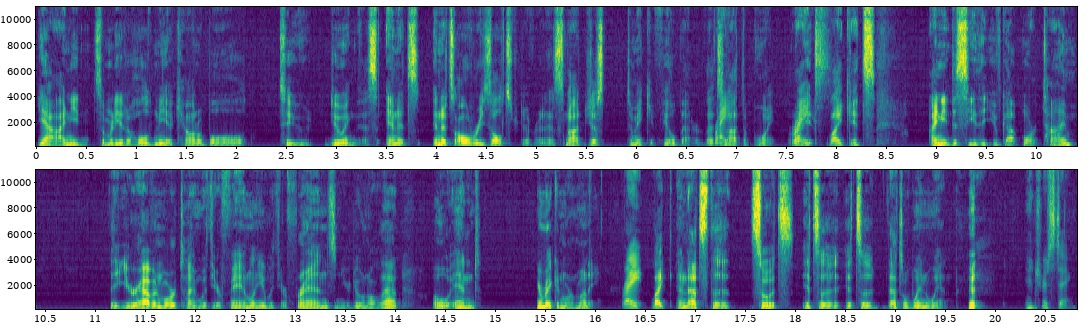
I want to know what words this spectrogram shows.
yeah, I need somebody to hold me accountable to doing this, and it's and it's all results driven. It's not just to make you feel better. That's Right. not the point, right? Right. Like it's I need to see that you've got more time, that you're having more time with your family, with your friends, and you're doing all that. Oh, and you're making more money. right. Like, and that's the so it's it's a it's a that's a win win Interesting.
